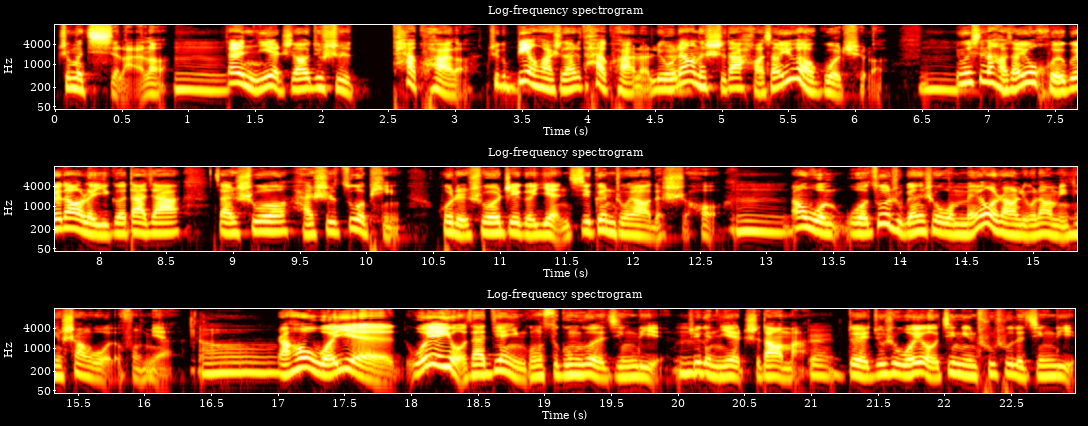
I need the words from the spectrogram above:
这么起来了，嗯，但是你也知道，就是太快了，这个变化实在是太快了，流量的时代好像又要过去了，嗯，因为现在好像又回归到了一个大家在说还是作品。或者说这个演技更重要的时候，嗯，然后我我做主编的时候，我没有让流量明星上过我的封面哦，然后我也我也有在电影公司工作的经历，这个你也知道嘛，对。对，就是我有进进出出的经历，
